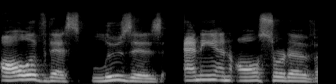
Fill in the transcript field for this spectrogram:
all of this loses any and all sort of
